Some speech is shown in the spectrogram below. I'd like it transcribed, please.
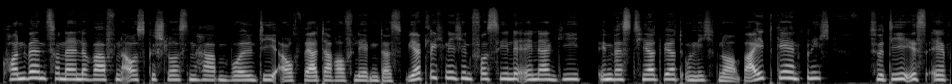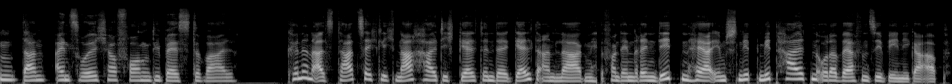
konventionelle Waffen ausgeschlossen haben wollen, die auch Wert darauf legen, dass wirklich nicht in fossile Energie investiert wird und nicht nur weitgehend nicht, für die ist eben dann ein solcher Fonds die beste Wahl. Können als tatsächlich nachhaltig geltende Geldanlagen von den Renditen her im Schnitt mithalten oder werfen sie weniger ab?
